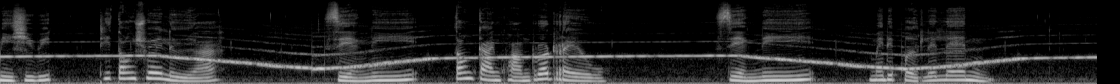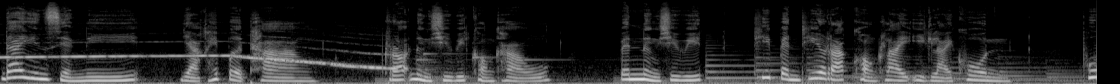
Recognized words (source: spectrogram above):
มีชีวิตที่ต้องช่วยเหลือ เสียงนี้ต้องการความรวดเร็ว เสียงนี้ไม่ได้เปิดเล่นๆ ได้ยินเสียงนี้อยากให้เปิดทาง เพราะหนึ่งชีวิตของเขา เป็นหนึ่งชีวิตที่เป็นที่รักของใครอีกหลายคน ผู้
